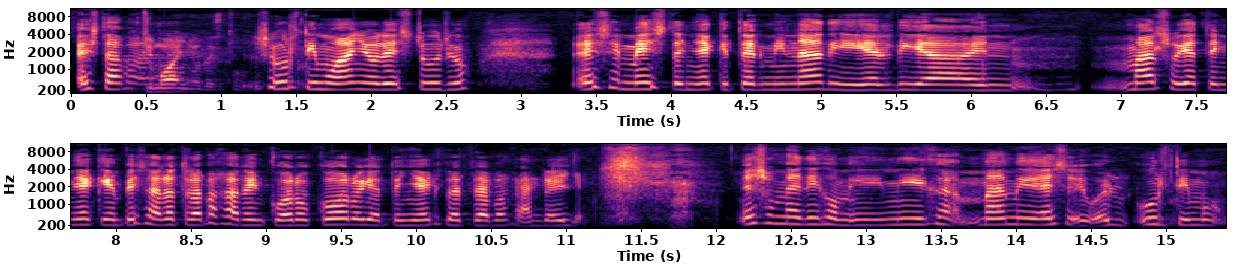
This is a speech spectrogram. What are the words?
clínicas. Estaba último año de estudio. Su último año de estudio. Ese mes tenía que terminar y el día en marzo ya tenía que empezar a trabajar en Coro Coro, ya tenía que estar trabajando ella. Eso me dijo mi, mi hija, mami, es el último,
